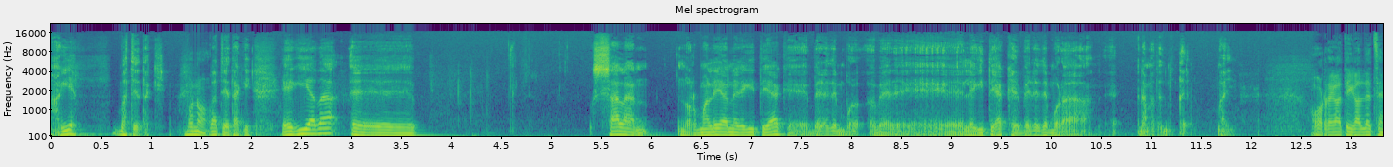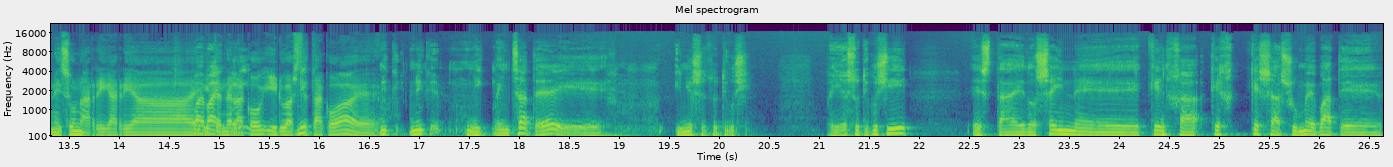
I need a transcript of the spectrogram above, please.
agia, batetaki. Bueno. Batetaki. Egia da, e, salan normalean eregiteak e, bere denbora, bere legiteak e, bere denbora eramaten dute. Bai. Horregatik galdetzen izun, harrigarria Bai, bai, egiten delako, hiru astetakoa, e, Nik, nik, nik behintzat, eh, e, ez dut ikusi. Bai, ez dut ikusi, ez da edo zein e, kenja, ke, kexa sume bat, e,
